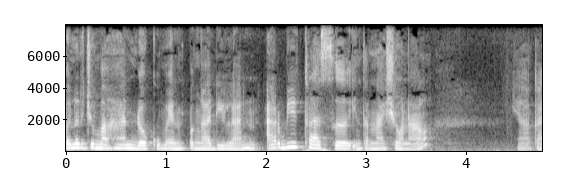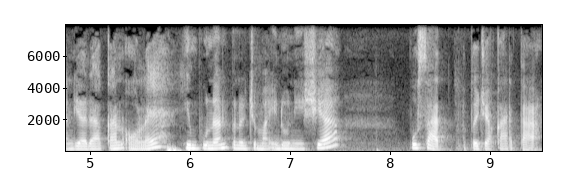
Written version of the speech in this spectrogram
penerjemahan dokumen pengadilan arbitrase internasional yang akan diadakan oleh Himpunan Penerjemah Indonesia Pusat atau Jakarta.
